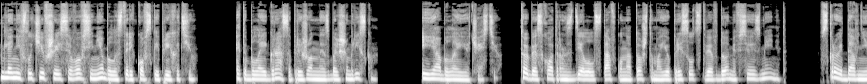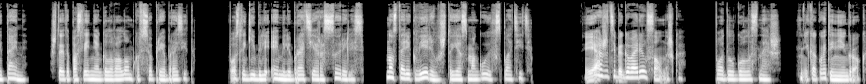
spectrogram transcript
Для них случившееся вовсе не было стариковской прихотью. Это была игра, сопряжённая с большим риском. И я была её частью. Тобиас Хоторн сделал ставку на то, что моё присутствие в доме всё изменит, вскроет давние тайны, что эта последняя головоломка всё преобразит. После гибели Эмили братья рассорились, но старик верил, что я смогу их сплотить. «Я же тебе говорил, солнышко», — подал голос Нэш. «Никакой ты не игрок.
